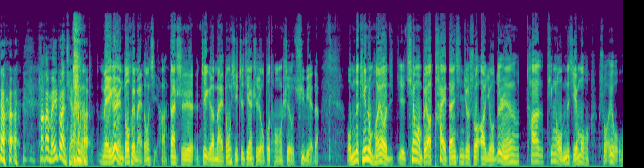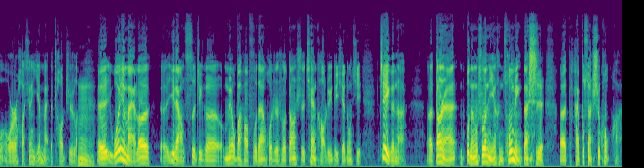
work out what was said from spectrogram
呀。他还没赚钱呢。每个人都会买东西哈，但是这个买东西之间是有不同，是有区别的。我们的听众朋友也千万不要太担心，就说啊，有的人他听了我们的节目，说，哎呦，我偶尔好像也买的超支了。嗯。呃，我也买了呃一两次这个没有办法负担，或者说当时欠考虑的一些东西。这个呢。呃，当然不能说你很聪明，但是呃还不算失控哈，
